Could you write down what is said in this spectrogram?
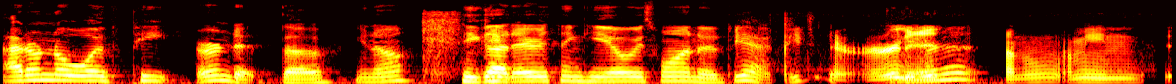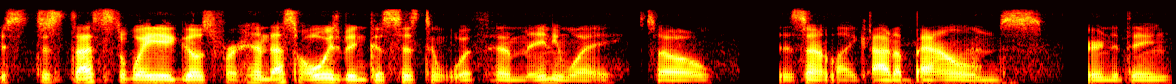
I don't know if Pete earned it though. You know, he got everything he always wanted. Yeah, Pete didn't earn it. earn it? I don't. I mean, it's just that's the way it goes for him. That's always been consistent with him anyway. So it's not like out of bounds or anything.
